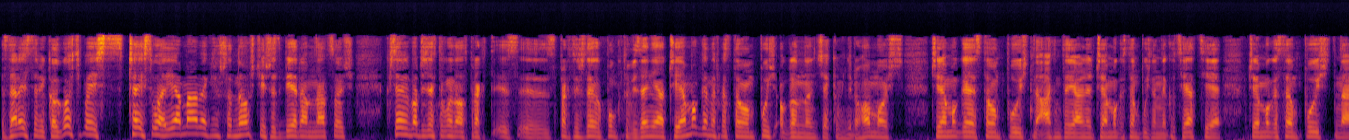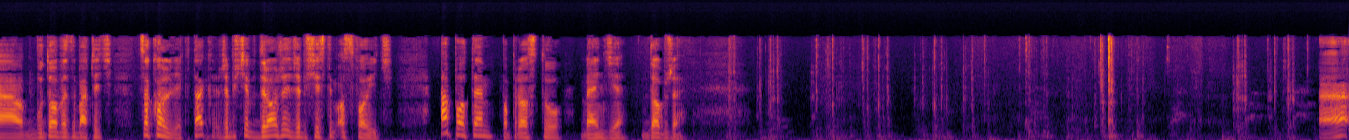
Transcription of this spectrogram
Znaleźć sobie kogoś i powiedzieć, cześć, słuchaj, ja mam jakieś oszczędności, jeszcze zbieram na coś, chciałem zobaczyć, jak to wygląda prakty z, z, praktycznego punktu widzenia, czy ja mogę na przykład z Tobą pójść oglądać jakąś nieruchomość, czy ja mogę z Tobą pójść na akt notarialny, czy ja mogę z Tobą pójść na negocjacje, czy ja mogę z Tobą pójść na budowę, zobaczyć cokolwiek, tak? Żeby się wdrożyć, żeby się z tym oswoić. A potem po prostu będzie dobrze. A,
